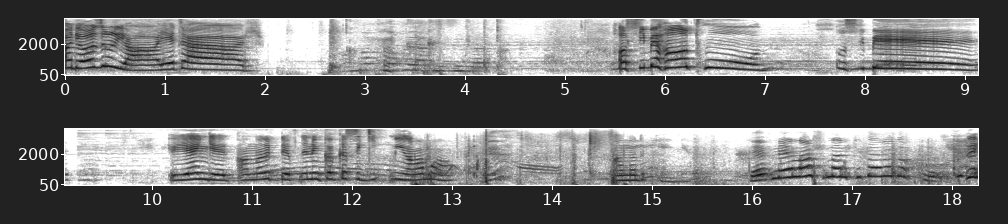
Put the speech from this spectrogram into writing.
Hadi hazır ya yeter. Hasibe Hatun. Hasibe. Ya yenge anladık Defne'nin kakası gitmiyor ama. Anladık yenge. Defne lan şundan iki tane doktor. Ve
